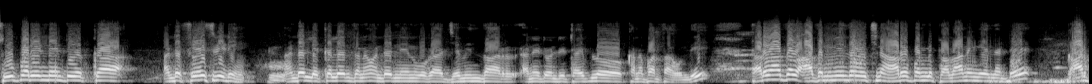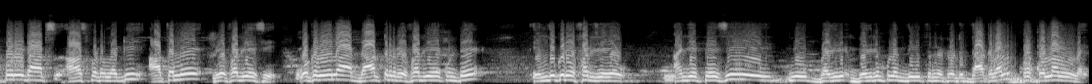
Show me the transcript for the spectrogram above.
సూపరింటెండెంట్ యొక్క అంటే ఫేస్ రీడింగ్ అంటే లెక్కలేనితనం అంటే నేను ఒక జమీందార్ అనేటువంటి type లో కనపడతా ఉంది. తర్వాత అతని మీద వచ్చిన ఆరోపణలు ప్రధానంగా ఏంటంటే కార్పొరేట్ హాస్పిటల్కి అతనే రెఫర్ చేసి ఒకవేళ డాక్టర్ రెఫర్ చేయకుంటే ఎందుకు రెఫర్ చేయవు? అని చెప్పేసి బెదిరింపులకు దిగుతున్నటువంటి దాఖలాలు కొల్లాలు ఉన్నాయి.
